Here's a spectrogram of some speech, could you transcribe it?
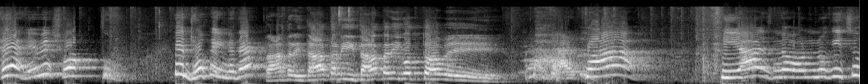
হ্যাঁ হেবে শক্ত। এ ঢোকেই না দেখ। তাড়াতাড়ি তাড়াতাড়ি তাড়াতাড়ি করতে হবে। পেঁয়াজ না অন্য কিছু?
